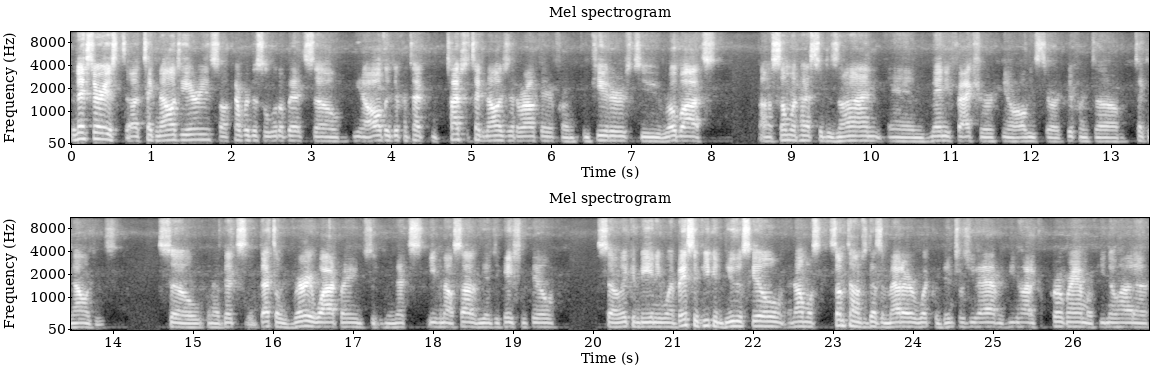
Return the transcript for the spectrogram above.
The next area is uh, technology area. So I'll cover this a little bit. So, you know, all the different type, types of technology that are out there from computers to robots. Uh, someone has to design and manufacture, you know, all these are different um, technologies. So, you know, that's that's a very wide range. And that's even outside of the education field. So it can be anyone. Basically, if you can do the skill, and almost sometimes it doesn't matter what credentials you have. If you know how to program, or if you know how to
